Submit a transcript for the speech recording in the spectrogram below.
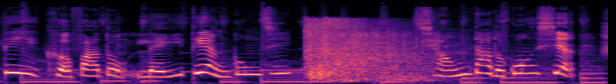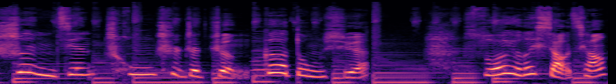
立刻发动雷电攻击。强大的光线瞬间充斥着整个洞穴，所有的小强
